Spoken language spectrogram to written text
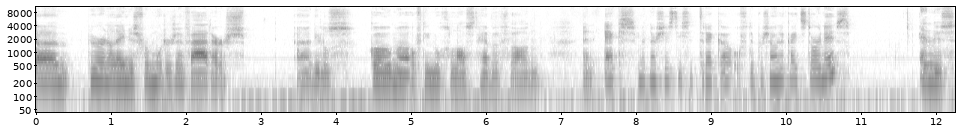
Um, puur en alleen dus voor moeders en vaders uh, die loskomen of die nog last hebben van een ex met narcistische trekken of de persoonlijkheidsstoornis. En dus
